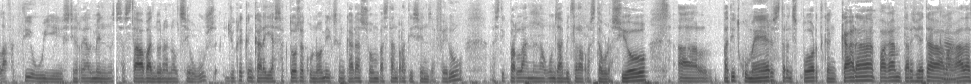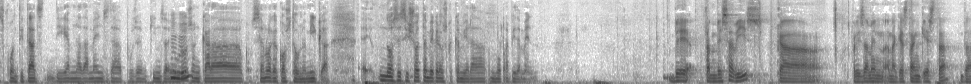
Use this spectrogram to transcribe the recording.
l'efectiu i si realment s'està abandonant el seu ús, jo crec que encara hi ha sectors econòmics que encara són bastant reticents a fer-ho. Estic parlant en alguns àmbits de la restauració, el petit comerç, transport, que encara paga amb targeta a Clar. vegades quantitats, diguem-ne, de menys de, posem, 15 euros, encara sembla que costa una mica. Eh, no sé si això també creus que canviarà molt ràpidament. Bé, també s'ha vist que precisament en aquesta enquesta de,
